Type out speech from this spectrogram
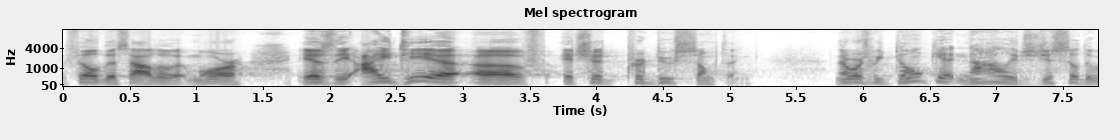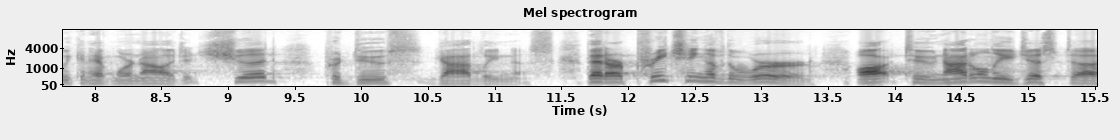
filled this out a little bit more, is the idea of it should produce something. In other words, we don't get knowledge just so that we can have more knowledge. It should produce godliness. That our preaching of the word ought to not only just uh,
